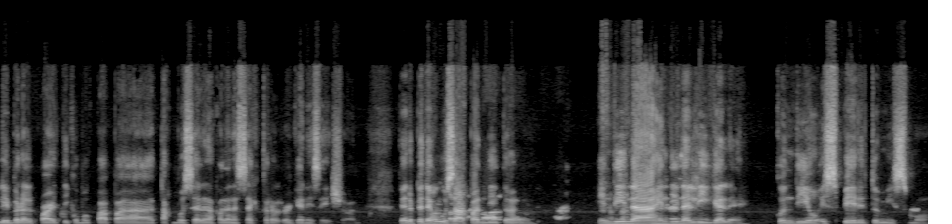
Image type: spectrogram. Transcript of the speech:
liberal party kung magpapatakbo sila ng kanilang sectoral organization. Pero pinag-uusapan dito, hindi na hindi na legal eh, kundi yung espiritu mismo.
